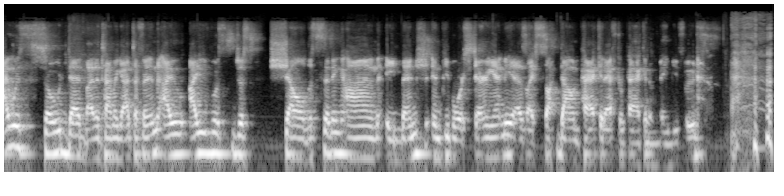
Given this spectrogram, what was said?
I was so dead by the time I got to Fenton. I I was just shelled sitting on a bench and people were staring at me as I sucked down packet after packet of baby food.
